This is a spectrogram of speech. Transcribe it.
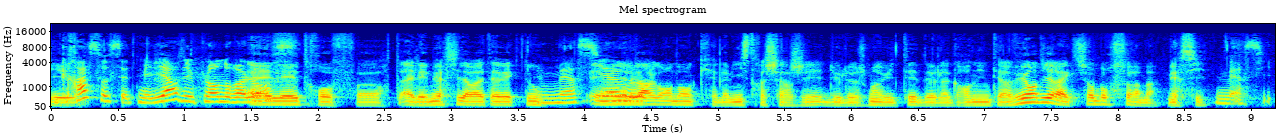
grâce aux 7 milliards du plan de relance. Elle est trop forte. Allez, merci d'avoir été avec nous. Merci Emmanuel à vous. Vargon, donc, la ministre chargée du logement invité de la grande interview en direct sur Boursorama. Merci. Merci.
